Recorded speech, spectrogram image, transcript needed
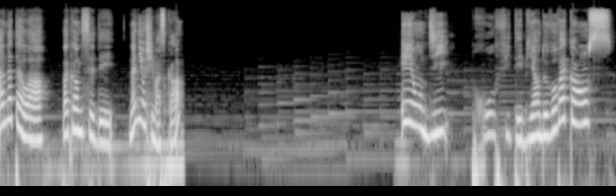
Anata wa vacances de nani? Et on dit profitez bien de vos vacances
